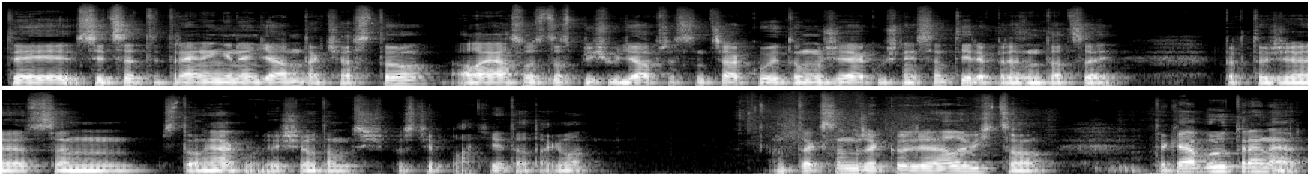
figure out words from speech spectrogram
ty, sice ty tréninky nedělám tak často, ale já jsem si to spíš udělal přesně třeba kvůli tomu, že jak už nejsem v té reprezentaci, protože jsem z toho nějak odešel, tam musíš prostě platit a takhle tak jsem řekl, že hele víš co, tak já budu trenér.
